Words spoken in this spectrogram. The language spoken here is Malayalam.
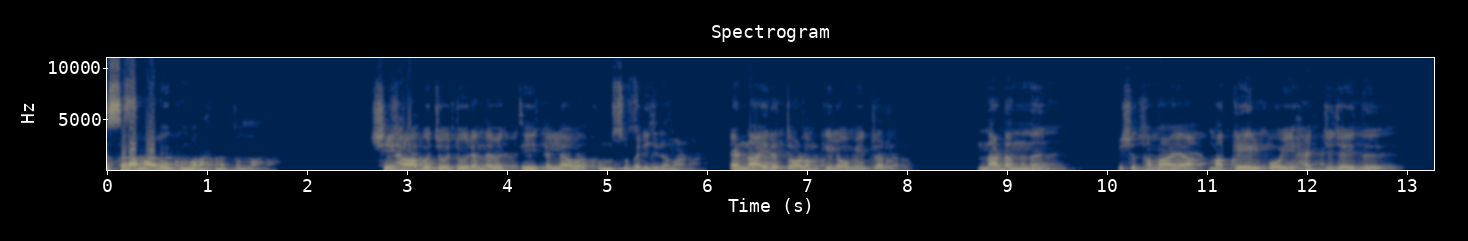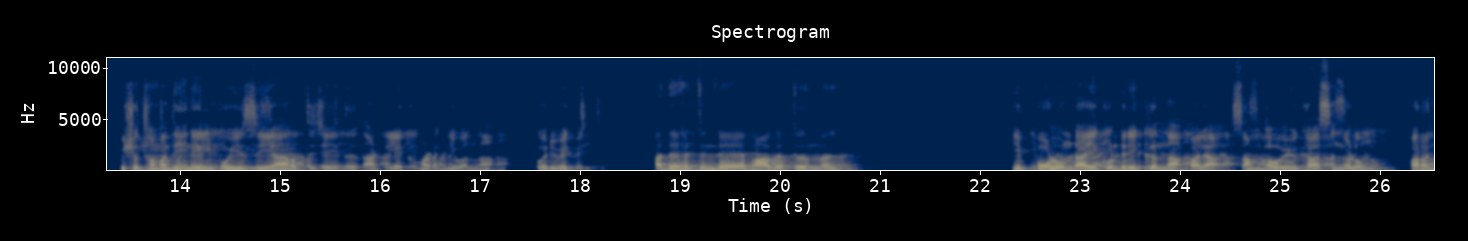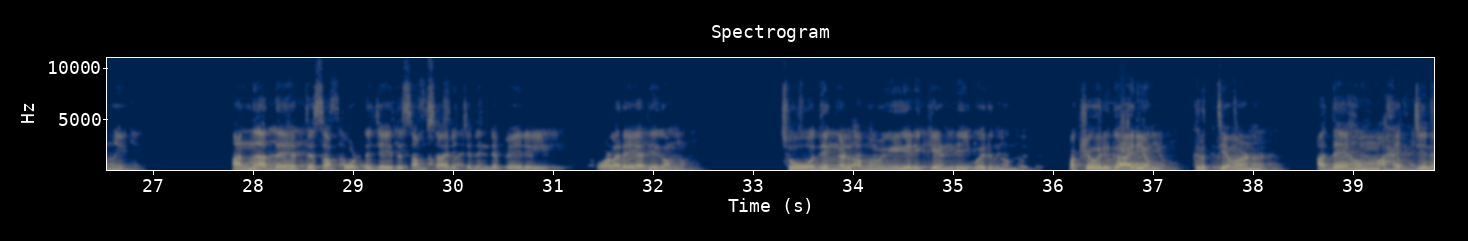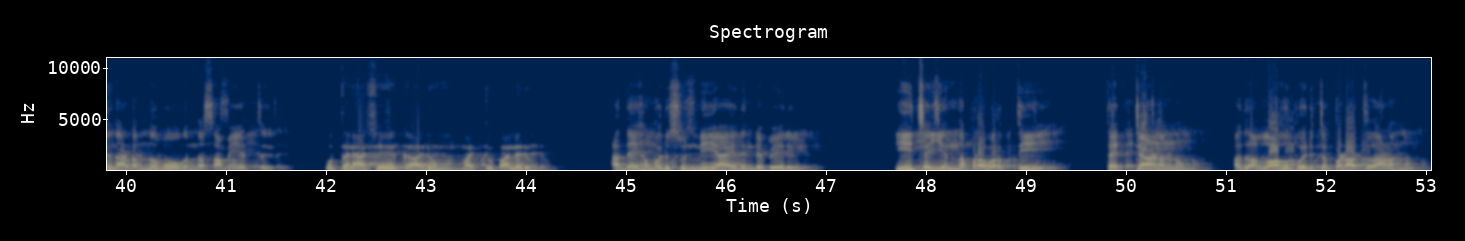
അസ്സലാമു അലൈക്കും വറഹമത്തുള്ള. ഷിഹാബ് ചോറ്റൂർ എന്ന വ്യക്തി എല്ലാവർക്കും സുപരിചിതമാണ്. എണ്ണായിരത്തോളം കിലോമീറ്റർ നടന്ന് വിശുദ്ധമായ മക്കയിൽ പോയി ഹജ്ജ് ചെയ്ത് വിശുദ്ധ മദീനയിൽ പോയി സിയാറത്ത് ചെയ്ത് നാട്ടിലേക്ക് മടങ്ങി വന്ന ഒരു വ്യക്തി. അദ്ദേഹത്തിന്റെ ഭാഗത്ത് നിന്ന് ഇപ്പോൾ ഉണ്ടായിക്കൊണ്ടിരിക്കുന്ന പല സംഭവ വികാസങ്ങളും പറഞ്ഞ് അന്ന് അദ്ദേഹത്തെ സപ്പോർട്ട് ചെയ്ത് സംസാരിച്ചതിന്റെ പേരിൽ വളരെയധികം ചോദ്യങ്ങൾ അഭിമുഖീകരിക്കേണ്ടി വരുന്നുണ്ട്. പക്ഷെ ഒരു കാര്യം കൃത്യമാണ്. അദ്ദേഹം ഹജ്ജിന് നടന്നു പോകുന്ന സമയത്ത് പുത്തനാശയക്കാരും മറ്റു പലരും അദ്ദേഹം ഒരു സുന്നിയായതിന്റെ പേരിൽ ഈ ചെയ്യുന്ന പ്രവൃത്തി തെറ്റാണെന്നും അത് അള്ളാഹു പൊരുത്തപ്പെടാത്തതാണെന്നും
